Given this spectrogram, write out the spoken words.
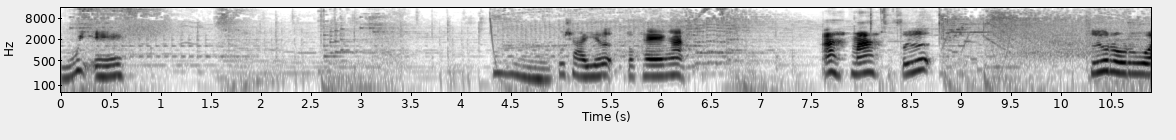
อุ้ยเอ ผู้ชายเยอะตัวแพงอะ่ะ อะ มา ซื้อ ซื้อรัว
